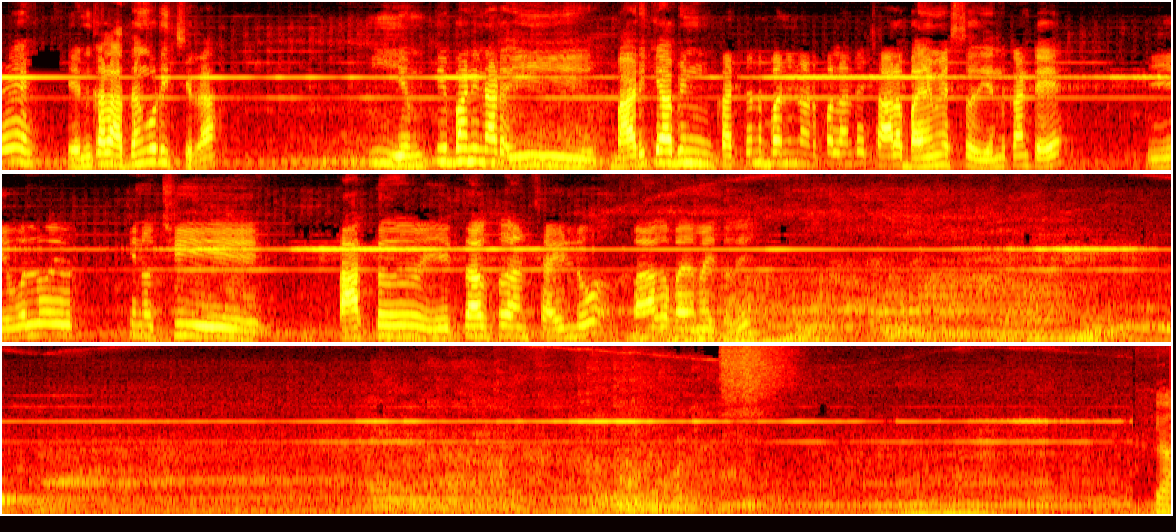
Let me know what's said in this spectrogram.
ఏ వెనకాల అద్దం కూడా ఇచ్చిరా ఈ ఎంటీ బండి నడ ఈ బాడీ క్యాబిన్ కట్టని బండి నడపాలంటే చాలా భయం వేస్తుంది. ఎందుకంటే ఎక్కిన వచ్చి తాకుతుంది ఏది తాకుతుంది అని సైడ్లో బాగా భయం అవుతుంది ఇక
